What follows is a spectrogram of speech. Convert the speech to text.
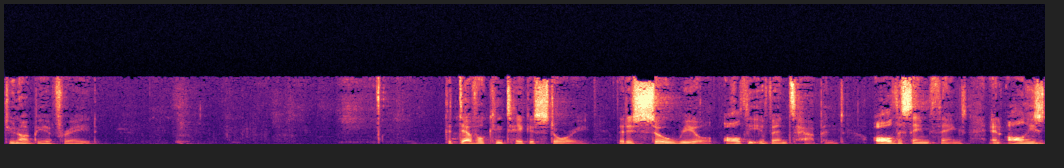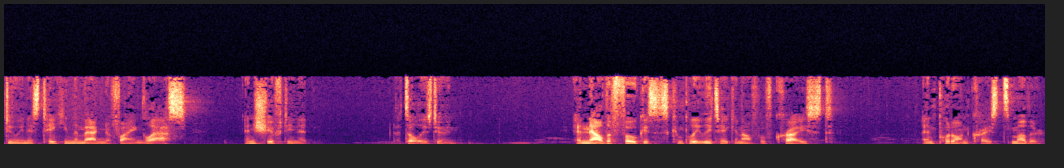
do not be afraid. The devil can take a story that is so real, all the events happened, all the same things, and all he's doing is taking the magnifying glass and shifting it. That's all he's doing. And now the focus is completely taken off of Christ and put on Christ's mother.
